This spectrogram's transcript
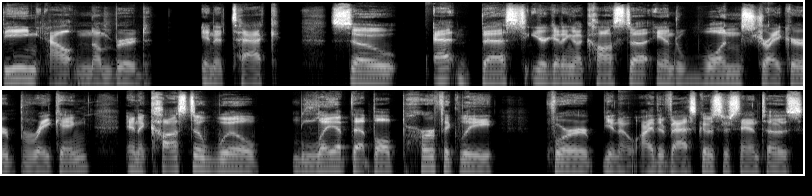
being outnumbered in attack. So at best, you're getting Acosta and one striker breaking, and Acosta will lay up that ball perfectly for, you know, either Vazquez or Santos.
